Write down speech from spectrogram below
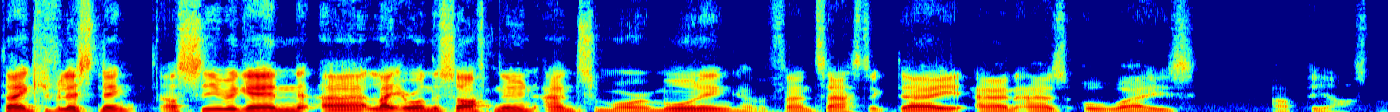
Thank you for listening. I'll see you again uh, later on this afternoon and tomorrow morning. Have a fantastic day, and as always, up the Arsenal.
